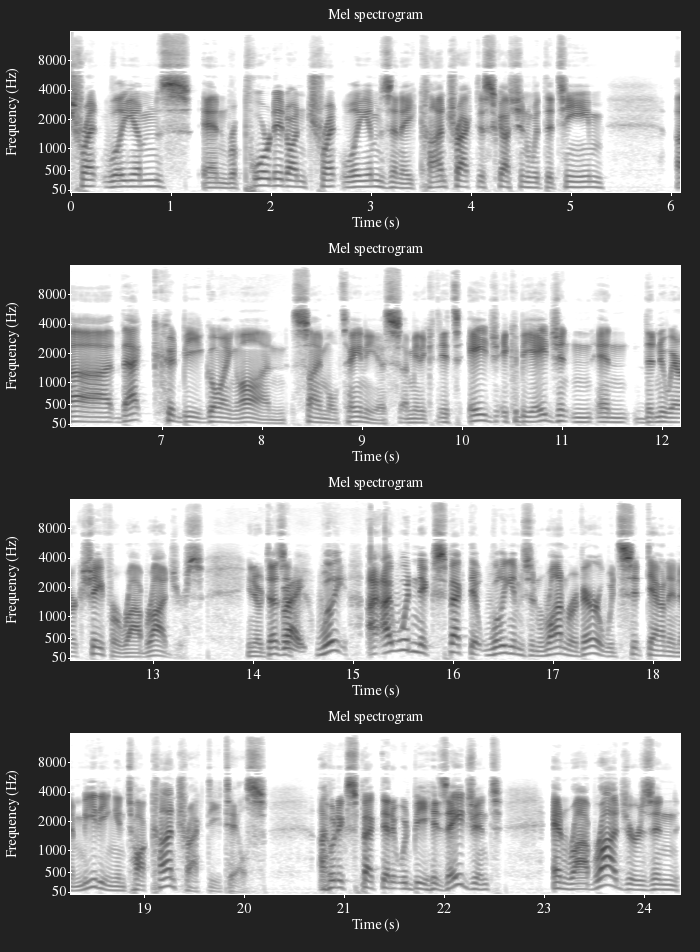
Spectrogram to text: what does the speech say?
Trent Williams and reported on Trent Williams in a contract discussion with the team uh, that could be going on simultaneous. I mean, it, it's age. It could be agent and, and the new Eric Schaffer, Rob Rogers. You know, doesn't right. William? I, I wouldn't expect that Williams and Ron Rivera would sit down in a meeting and talk contract details. I would expect that it would be his agent and Rob Rogers and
